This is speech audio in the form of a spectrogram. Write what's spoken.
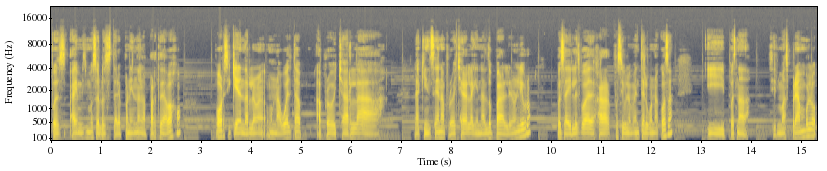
pues ahí mismo se los estaré poniendo en la parte de abajo. Por si quieren darle una, vuelta, aprovechar la, la quincena, aprovechar el aguinaldo para leer un libro, pues ahí les voy a dejar posiblemente alguna cosa. Y pues nada, sin más preámbulo,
